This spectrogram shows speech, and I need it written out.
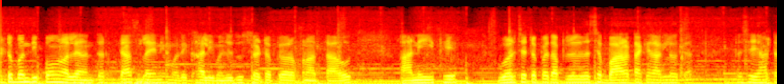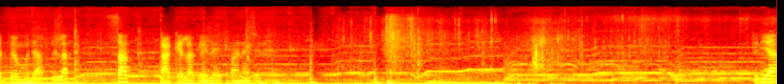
तटबंदी पाहून आल्यानंतर त्याच लाईनीमध्ये खाली म्हणजे दुसऱ्या टप्प्यावर आपण आता आहोत. आणि इथे वरच्या टप्प्यात आपल्याला जसे बारा टाक्या लागल्या होत्या तसे ह्या टप्प्यामध्ये आपल्याला सात टाक्या लागलेल्या आहेत पाण्याच्या. तर या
